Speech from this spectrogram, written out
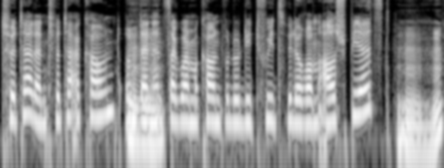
Twitter, dein Twitter-Account und dein Instagram-Account, wo du die Tweets wiederum ausspielst. Mhm.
